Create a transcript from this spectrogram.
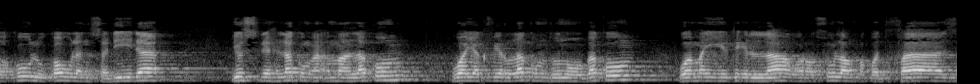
وقولوا قولا سديدا يصلح لكم أعمالكم ويغفر لكم ذنوبكم ومن يطع الله ورسوله فقد فاز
